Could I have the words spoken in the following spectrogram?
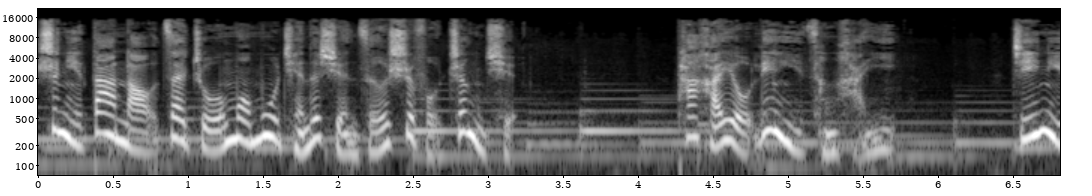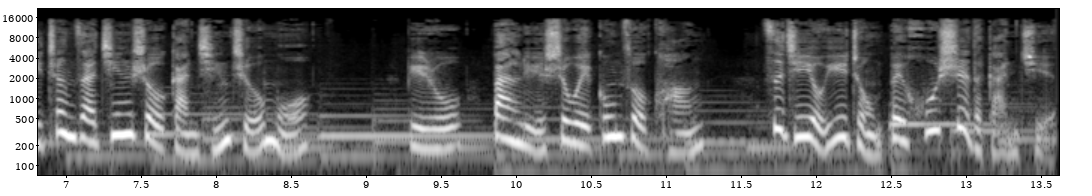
是你大脑在琢磨目前的选择是否正确。它还有另一层含义，即你正在经受感情折磨，比如伴侣是位工作狂，自己有一种被忽视的感觉。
